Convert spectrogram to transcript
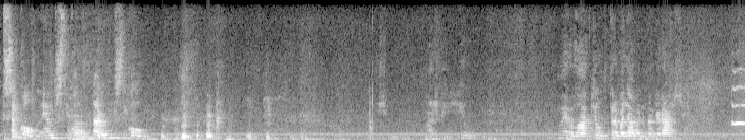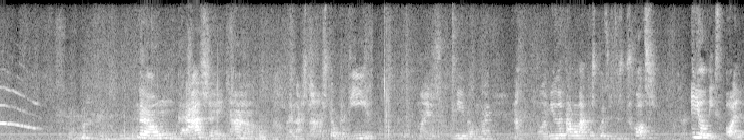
Tricicólogo, é um tricicólogo. Estava com um. Mas vi ele. Não era lá aquele que trabalhava numa garagem? Não, garagem, não. Anda a estudar osteopatia. Mais nível, não é? Não. Então a miúda estava lá com as coisas dos pescoços e ele disse: Olha,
